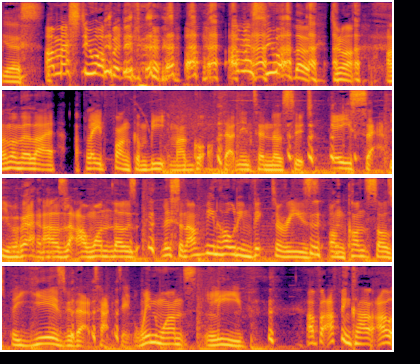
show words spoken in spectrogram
yes, I messed you up at this. I messed you up though. Do you know what? I'm not gonna lie. I played Funk and beat him. I got off that Nintendo Switch ASAP. You ran. I was like, I want those. Listen, I've been holding victories on consoles for years with that tactic. Win once, leave. I, I think I, I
